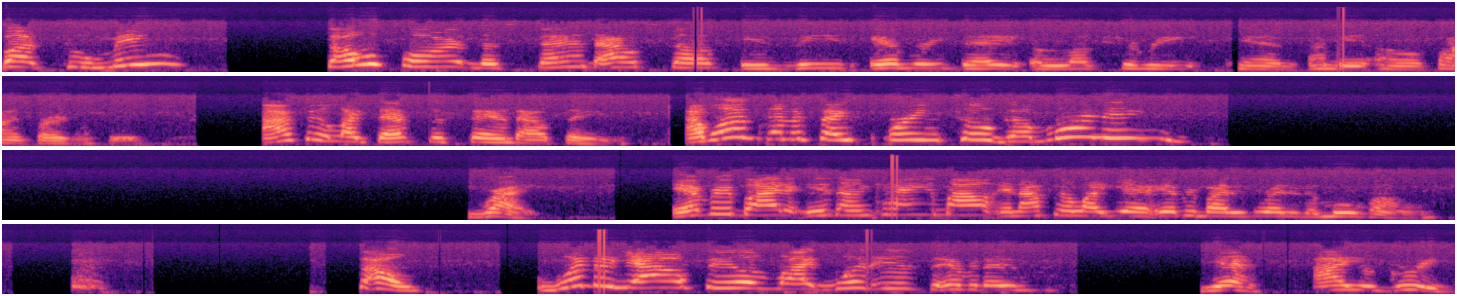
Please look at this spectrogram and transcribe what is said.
But to me, so far the standout stuff is these everyday luxury can I mean um, fine fragrances. I feel like that's the standout thing. I was gonna say spring too. Good morning. Right. Everybody, it done came out, and I feel like yeah, everybody's ready to move on. So, what do y'all feel like? What is the everyday? Yes, I agree.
